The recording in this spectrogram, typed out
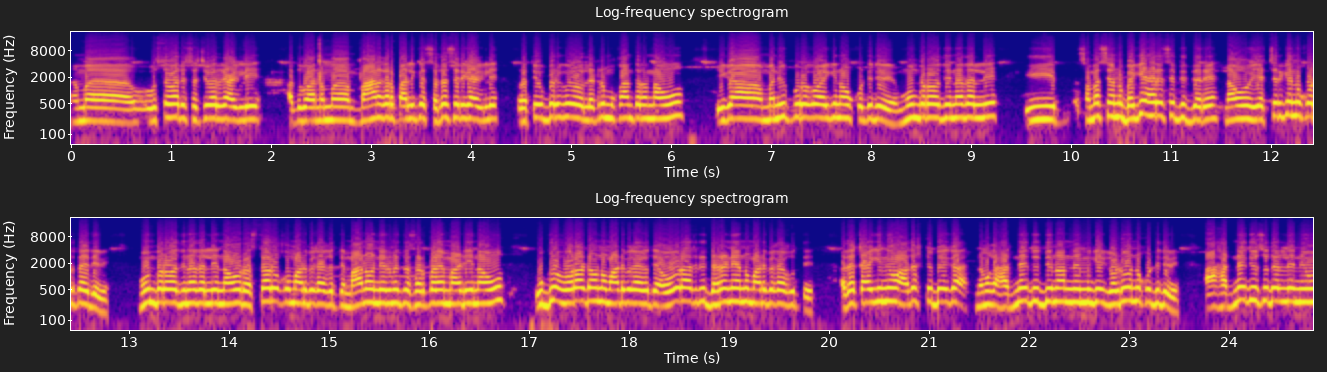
ನಮ್ಮ ಉಸ್ತುವಾರಿ ಸಚಿವರಿಗಾಗ್ಲಿ, ಅಥವಾ ನಮ್ಮ ಮಹಾನಗರ ಪಾಲಿಕೆ ಸದಸ್ಯರಿಗಾಗ್ಲಿ, ಪ್ರತಿಯೊಬ್ಬರಿಗೂ ಲೆಟರ್ ಮುಖಾಂತರ ನಾವು ಈಗ ಮನವಿಪೂರ್ವಕವಾಗಿ ನಾವು ಕೊಟ್ಟಿದ್ದೇವೆ. ಮುಂಬರುವ ದಿನದಲ್ಲಿ ಈ ಸಮಸ್ಯೆಯನ್ನು ಬಗೆಹರಿಸದಿದ್ದರೆ ನಾವು ಎಚ್ಚರಿಕೆಯನ್ನು ಕೊಡ್ತಾ ಇದ್ದೇವೆ. ಮುಂದ್ ಬರುವ ದಿನದಲ್ಲಿ ನಾವು ರಸ್ತಾ ರೋಕು ಮಾಡಬೇಕಾಗುತ್ತೆ ಮಾನವ ನಿರ್ಮಿತ ಸರಪಳಿ ಮಾಡಿ ನಾವು ಉಗ್ರ ಹೋರಾಟವನ್ನು ಮಾಡಬೇಕಾಗುತ್ತೆ ಅವರಾದ್ರಿ ಧರಣಿಯನ್ನು ಮಾಡಬೇಕಾಗುತ್ತೆ. ಅದಕ್ಕಾಗಿ ನೀವು ಆದಷ್ಟು ಬೇಗ ನಮಗೆ ಹದಿನೈದು ದಿನ ನಿಮಗೆ ಗಡುವನ್ನು ಕೊಟ್ಟಿದ್ದೀವಿ. ಆ ಹದಿನೈದು ದಿವಸದಲ್ಲಿ ನೀವು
